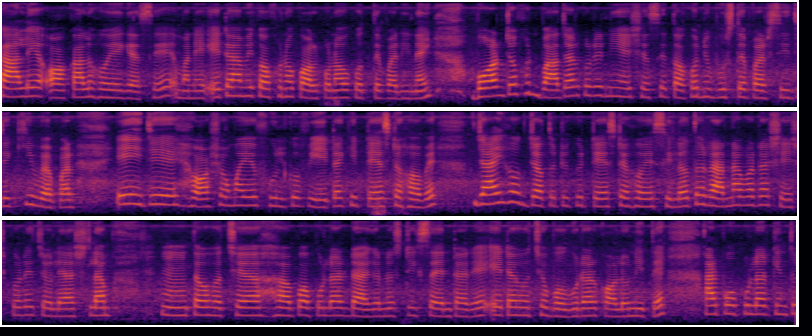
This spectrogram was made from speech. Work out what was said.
কালে অকাল হয়ে গেছে। মানে এটা আমি কখনো কল্পনাও করতে পারি নাই। বর যখন বাজার করে নিয়ে এসেছে, তখনই বুঝতে পারছি যে কি ব্যাপার। এই যে অসময়ে ফুলকপি, এটা কি টেস্ট হবে? যাই হোক, যতটুকু টেস্ট হয়েছিল, তো রান্নাবান্না শেষ করে চলে আসলাম। তো হচ্ছে পপুলার ডায়াগনস্টিক সেন্টারে এটা হচ্ছে বগুড়ার কলোনিতে। আর পপুলার কিন্তু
